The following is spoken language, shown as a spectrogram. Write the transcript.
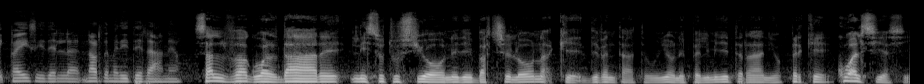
e paesi del nord Mediterraneo? Salvaguardare l'istituzione di Barcellona che è diventata Unione per il Mediterraneo perché qualsiasi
